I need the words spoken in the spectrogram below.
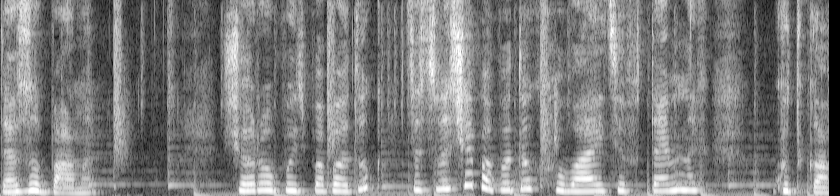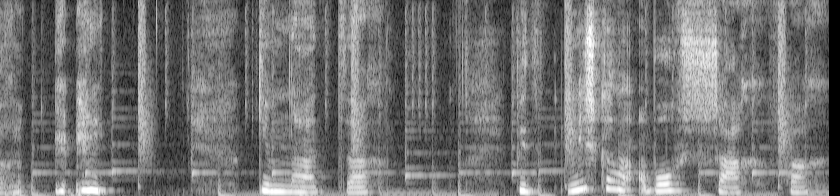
та зубами. Що робить пападук? Зазвичай пападук ховається в темних кутках кімнатах, під ліжками або в шахфах.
